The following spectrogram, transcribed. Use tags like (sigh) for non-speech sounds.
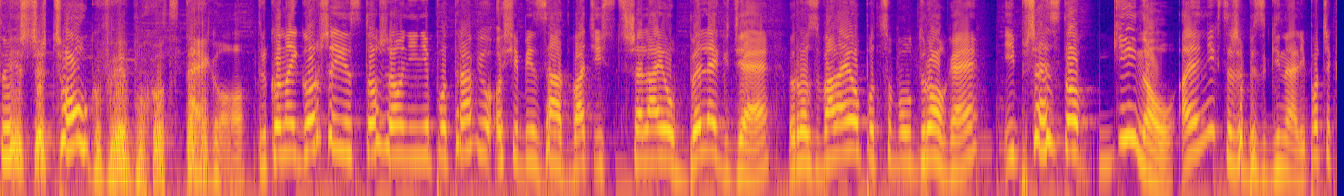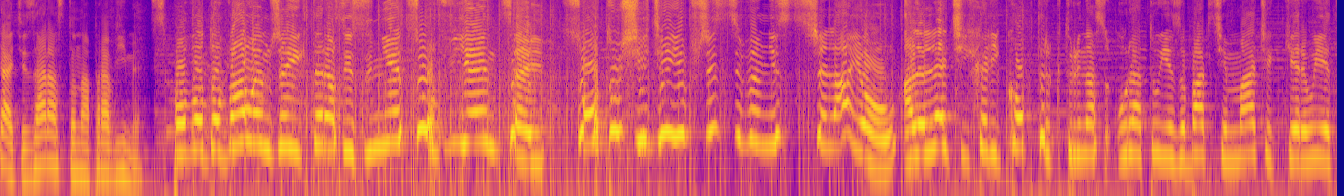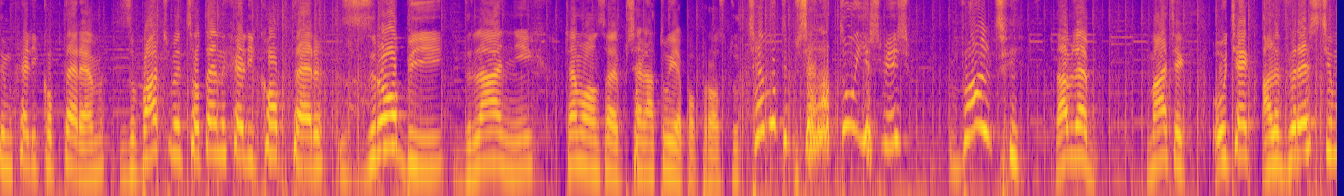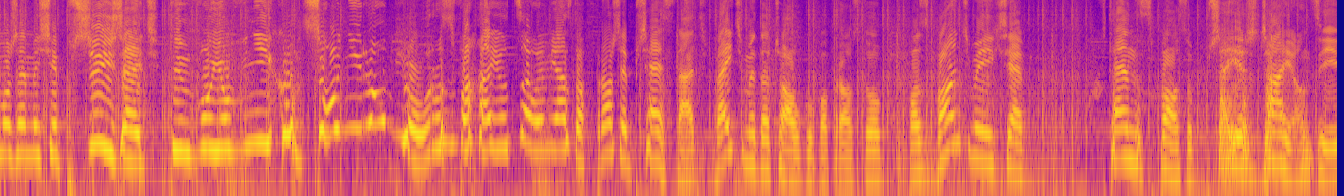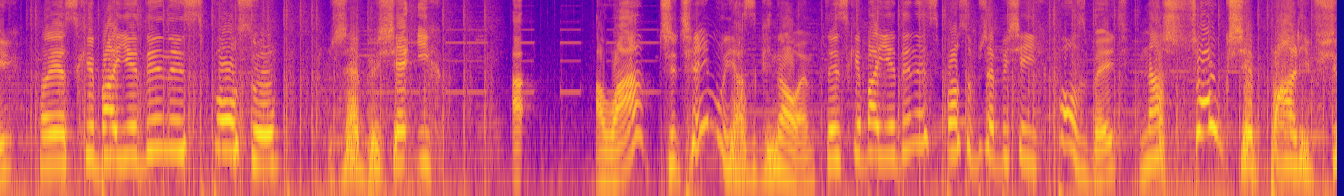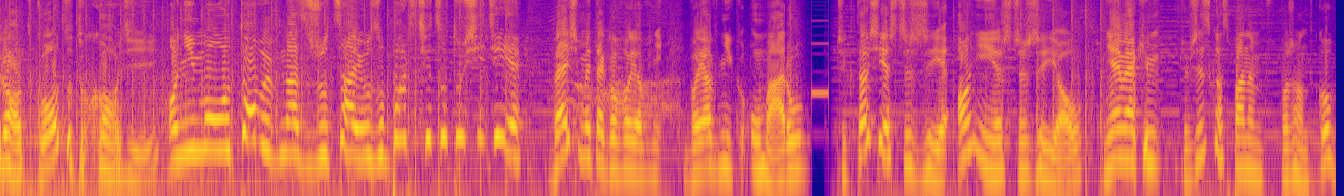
To jeszcze czołg wybuchł od tego. Tylko najgorsze jest to, że oni nie potrafią o siebie zadbać i strzelają byle gdzie, rozwalają pod sobą drogę i przez to giną. A ja nie chcę, żeby zginęli. Poczekajcie, zaraz to naprawimy. Spowodowałem, że ich teraz jest nieco więcej. Co tu się dzieje? Wszyscy we mnie strzelają. Ale leci helikopter, który nas uratuje. Zobaczcie, Maciek kieruje tym helikopterem. Zobaczmy, co ten helikopter zrobi dla nich. Czemu on sobie przelatuje po prostu? Czemu ty przelatujesz? Miałeś walczyć. Dobrze, Maciek uciekł, ale wreszcie możemy się przyjrzeć tym wojownikom, co oni robią? Rozwalają całe miasto. Proszę przestać, wejdźmy do czołgu po prostu, pozbądźmy ich się w ten sposób, przejeżdżając ich. To jest chyba jedyny sposób, żeby się ich... Ała? Czy czemu ja zginąłem? To jest chyba jedyny sposób, żeby się ich pozbyć. Nasz czołg się pali w środku, o co tu chodzi? Oni mołotowy w nas rzucają, zobaczcie co tu się dzieje. Weźmy tego wojowni... Wojownik umarł. Czy ktoś jeszcze żyje? Oni jeszcze żyją. Nie wiem jakim... Czy wszystko z panem w porządku?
